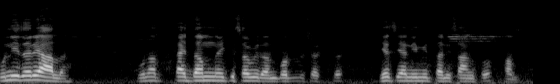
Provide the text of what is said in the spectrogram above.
कुणी जरी आला कुणात काय दम नाही की संविधान बदलू शकतं हेच या निमित्ताने सांगतो थांबतो.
